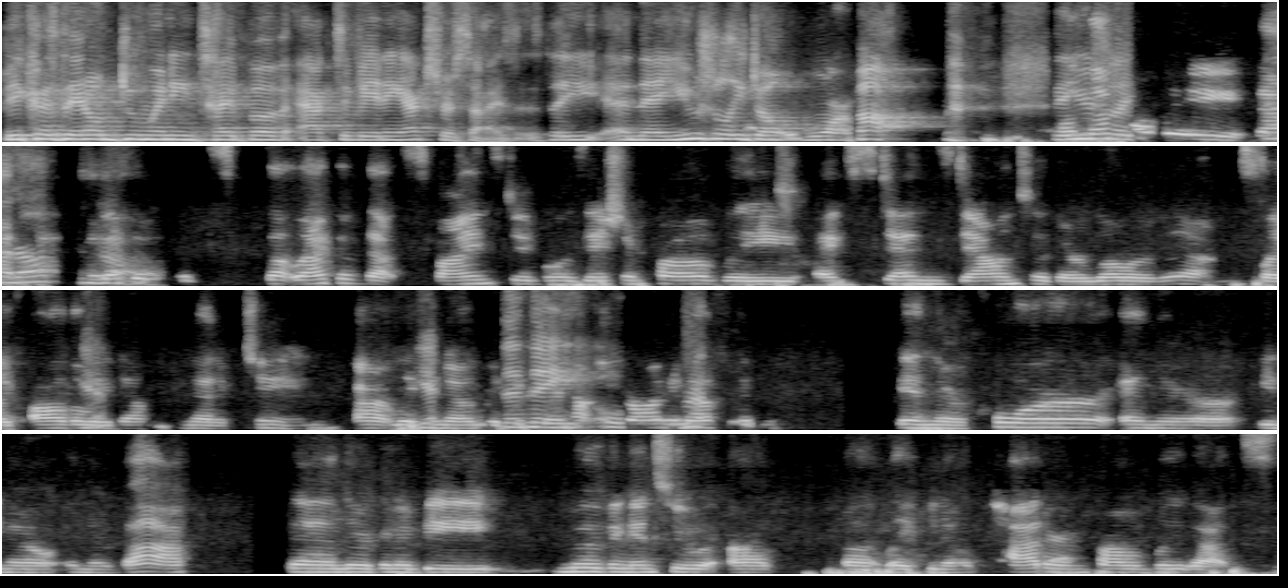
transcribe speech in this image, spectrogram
because they don't do any type of activating exercises. They and they usually don't warm up. They usually probably, that, up that lack of that spine stabilization probably extends down to their lower limbs like all the way down the kinetic chain. Uh, like you know like then they, not strong enough in in their core and their you know in their back then they're going to be moving into a, a, like you know pattern probably that's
